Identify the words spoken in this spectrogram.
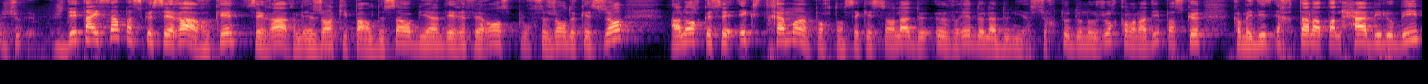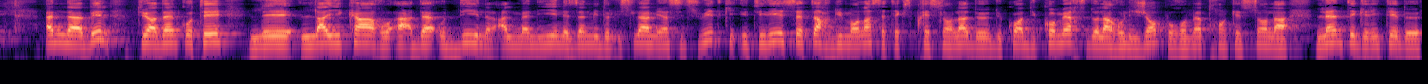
je, je détaille ça parce que c'est rare, ok? C'est rare les gens qui parlent de ça ou bien des références pour ce genre de questions alors que c'est extrêmement important, ces questions-là de œuvrer de la dunya, surtout de nos jours, comme on a dit, parce que, comme ils disent, An-Nabil, tu as d'un côté les laïcars ou a'da'uddin, almaniyin, les ennemis de l'islam et ainsi de suite, qui utilisent cet argument-là, cette expression-là de, du quoi Du commerce de la religion pour remettre en question l'intégrité de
